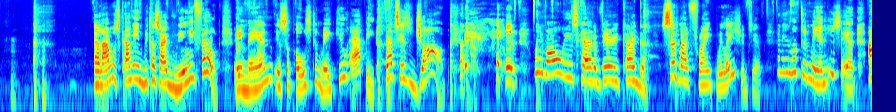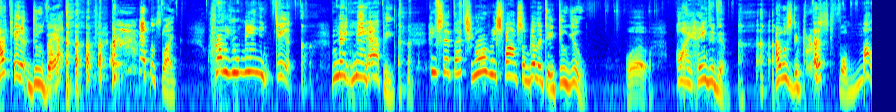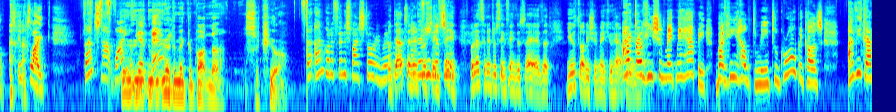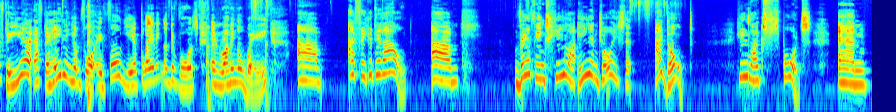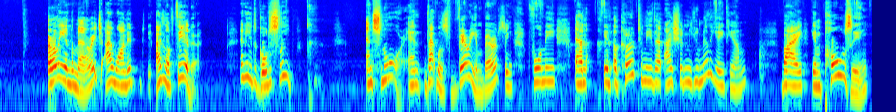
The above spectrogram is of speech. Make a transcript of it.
and I was, I mean, because I really felt a man is supposed to make you happy. That's his job. we've always had a very kind of semi frank relationship. And he looked at me and he said, I can't do that. it was like, what do you mean you can't make me happy? He said, that's your responsibility to you. Whoa. Oh, I hated him. I was depressed for months. It's like, that's not why you, get married. You have to make your partner secure. I'm going to finish my story, really. But that's an interesting thing. But that's an interesting thing to say that you thought he should make you happy. I thought he should make me happy, but he helped me to grow because I think after a year, after hating him for a full year, planning a divorce and running away, um, I figured it out. Um, there are things he li- he enjoys that I don't. He likes sports, and early in the marriage, I wanted I loved theater, and he'd go to sleep and snore, and that was very embarrassing for me. And it occurred to me that I shouldn't humiliate him by imposing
